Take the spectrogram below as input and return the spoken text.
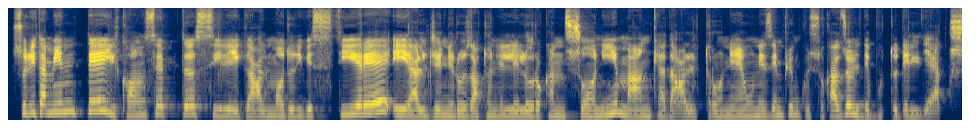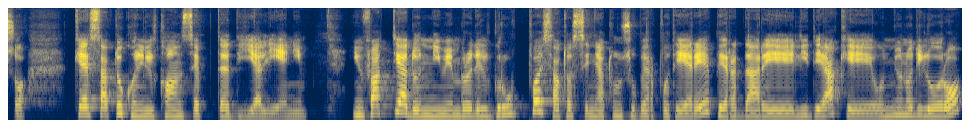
Solitamente il concept si lega al modo di vestire e al genere usato nelle loro canzoni, ma anche ad altro. Ne è un esempio in questo caso il debutto degli EXO, che è stato con il concept di alieni. Infatti ad ogni membro del gruppo è stato assegnato un superpotere per dare l'idea che ognuno di loro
